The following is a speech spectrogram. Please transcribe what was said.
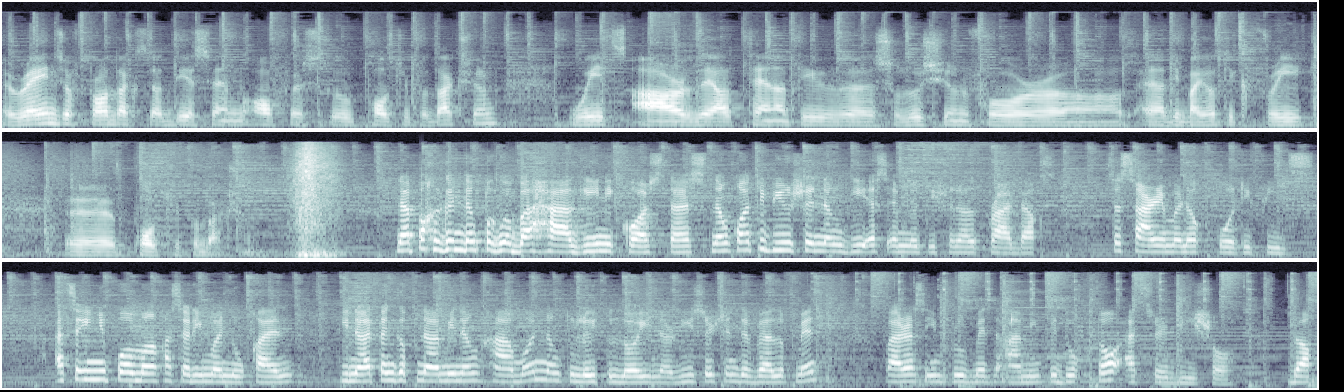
a range of products that DSM offers to poultry production, which are the alternative uh, solution for uh, antibiotic-free uh, poultry production. Napakagandang pagbabahagi ni Costas ng contribution ng DSM Nutritional Products sa Sari Manok Poultry Feeds At sa inyo po mga kasarimanukan, tinatanggap namin ang hamon ng tuloy-tuloy na research and development para sa improvement ng aming produkto at serbisyo. Doc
